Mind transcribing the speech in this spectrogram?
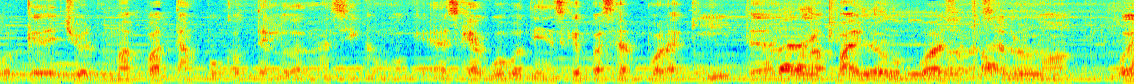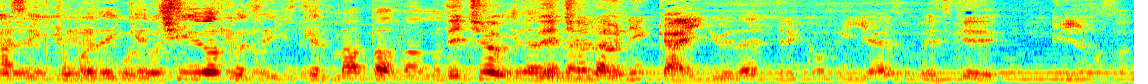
porque de hecho el mapa tampoco te lo dan así como que "Ah, es que a huevo tienes que pasar por aquí te dan Para el mapa y luego den el puedas mapa, avanzar no. no puedes Ah, seguir Como el de juego que sin chido que lo conseguiste den. el mapa, vamos De a hecho, seguir de hecho la única ayuda, entre comillas, es que los-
